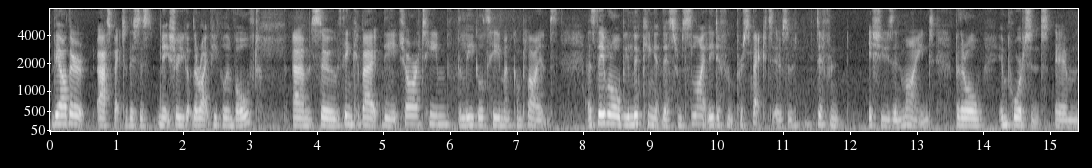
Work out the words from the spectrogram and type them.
The other aspect of this is make sure you've got the right people involved Um, so think about the HR team, the legal team, and compliance, as they will all be looking at this from slightly different perspectives, with different issues in mind, but they're all important um,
